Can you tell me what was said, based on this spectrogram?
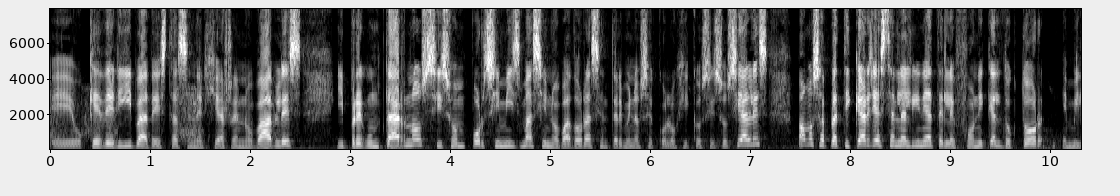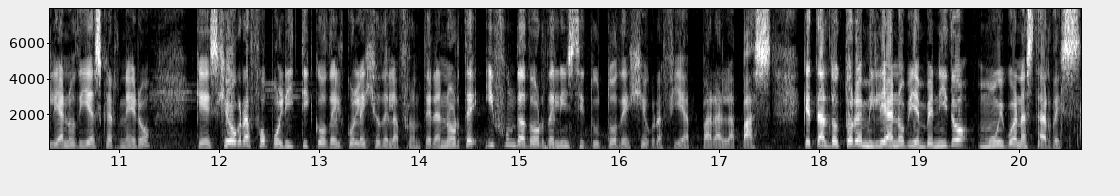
eh, o qué deriva de estas energías renovables y preguntarnos si son por sí mismas innovadoras en términos ecológicos y sociales. Vamos a platicar, ya está en la línea telefónica el doctor Emiliano Díaz Carnero, que es geógrafo político del Colegio de la Frontera Norte y fundador del Instituto de Geografía para la Paz. ¿Qué tal, doctor Emiliano? Bienvenido. Muy buenas tardes.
